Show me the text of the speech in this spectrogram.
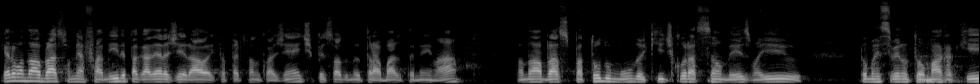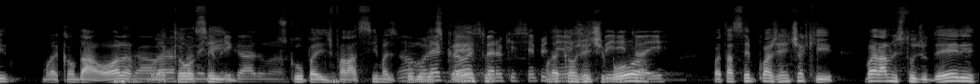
Quero mandar um abraço para minha família, para a galera geral aí que está participando com a gente, o pessoal do meu trabalho também lá. Mandar um abraço para todo mundo aqui, de coração mesmo. Aí, estamos recebendo o Tomaca aqui, molecão da hora, Da hora, molecão família, assim. Obrigado, mano. Desculpa aí de falar assim, mas Não, todo molecão, respeito. espero que sempre Molecão, gente boa. aí. Vai estar sempre com a gente aqui. Vai lá no estúdio dele,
